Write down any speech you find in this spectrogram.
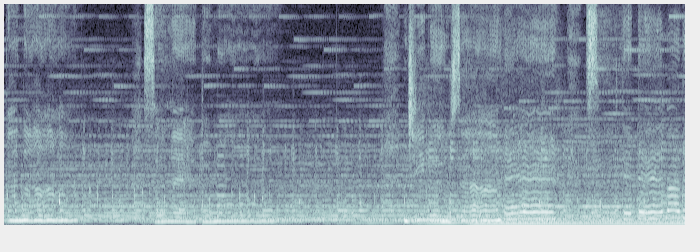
かなそれとも自分さえ捨ててまで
